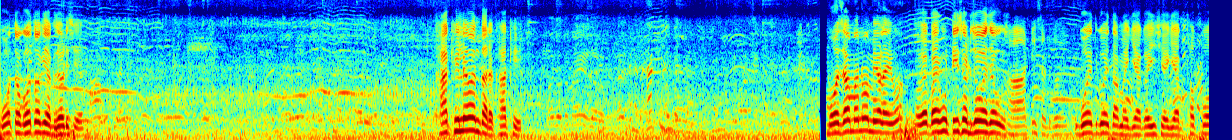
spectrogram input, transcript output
ગોતો ગોતો ક્યાંક જડશે. ખાખી લેવા ને તારે ખાખી. મોજામાં નો મેળ આવ્યો. હવે ભાઈ હું ટી શર્ટ જોવા જાઉં છું. હા ટી શર્ટ જોઈ. ગોઈત ગોઈતામાં ગયા ગઈ છે ક્યાંક થપ્પો.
